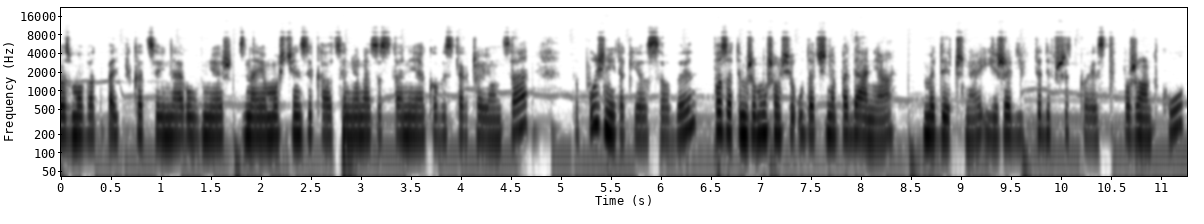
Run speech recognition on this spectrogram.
rozmowa kwalifikacyjna również, znajomość języka oceniona zostanie jako wystarczająca, to później takie osoby, poza tym, że muszą się udać na badania medyczne i jeżeli wtedy wszystko jest w porządku,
